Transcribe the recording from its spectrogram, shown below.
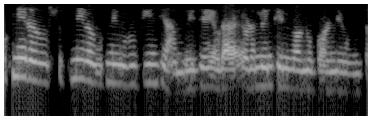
उठ्ने र सुत्ने र उठ्ने रुटिन चाहिँ हामीले चाहिँ एउटा एउटा मेन्टेन गर्नुपर्ने हुन्छ।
